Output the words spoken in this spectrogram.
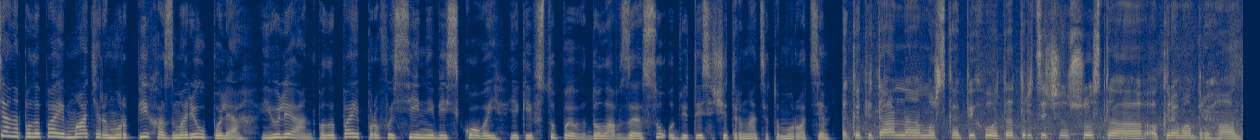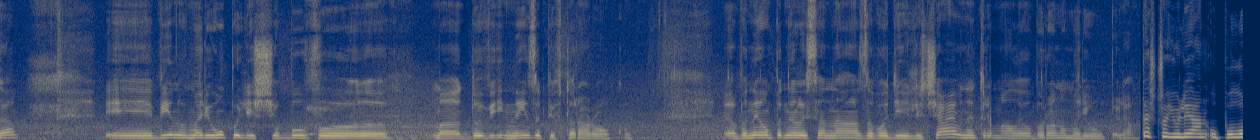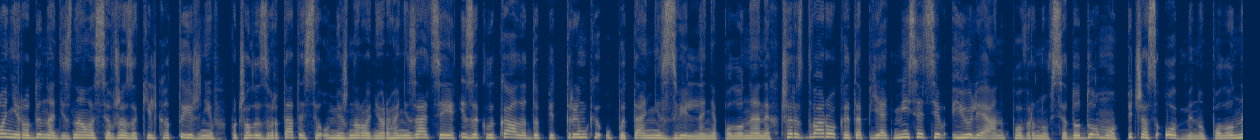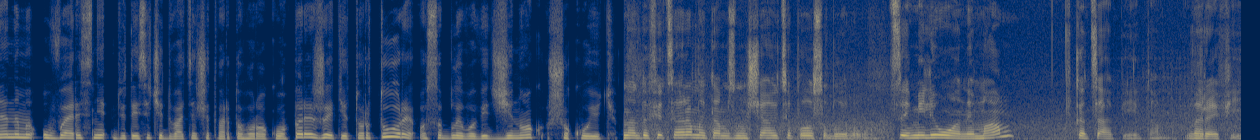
Тетяна Пилипей матір морпіха з Маріуполя. Юліан Пилипей професійний військовий, який вступив до лав ЗСУ у 2013 році. Капітан морська піхота, 36-та окрема бригада. І він в Маріуполі ще був е, до війни за півтора року. Вони опинилися на заводі Ілліча, і вони тримали оборону Маріуполя. Те, що Юліан у полоні, родина дізналася вже за кілька тижнів. Почали звертатися у міжнародні організації і закликали до підтримки у питанні звільнення полонених. Через два роки та п'ять місяців Юліан повернувся додому під час обміну полоненими у вересні 2024 року. Пережиті тортури, особливо від жінок, шокують. Над офіцерами там знущаються по-особливому. Це мільйони мам Кацапії, там в Ерефії.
